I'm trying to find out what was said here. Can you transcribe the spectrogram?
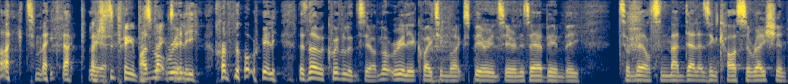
like to make that clear. Just bring it in I'm not really. I'm not really. There's no equivalence here. I'm not really equating my experience here in this Airbnb to Nelson Mandela's incarceration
